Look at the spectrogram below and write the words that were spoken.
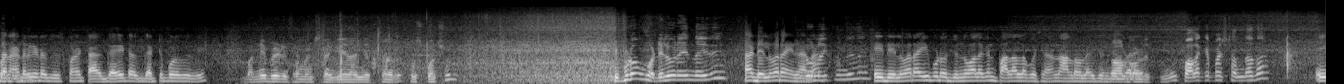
దాని అడర్ గిట్ట చూసుకొని ట- గైట్ గట్టి పొడుగుతుంది బన్నీ బ్రీడ్కి సంబంధించిన గేదె అని చెప్తున్నారు. చూసుకోవచ్చు. ఇప్పుడు డెలివరీ అయిందా ఇది? ఆ డెలివరీ అయింది ఈ డెలివరీ ఇప్పుడు జున్ను వాళ్ళకి పాలలోకి వచ్చిన నాలుగు రోజులు అవుతుంది నాలుగు రోజులు అవుతుంది. పాల కెపాసిటీ అందాదా? ఈ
